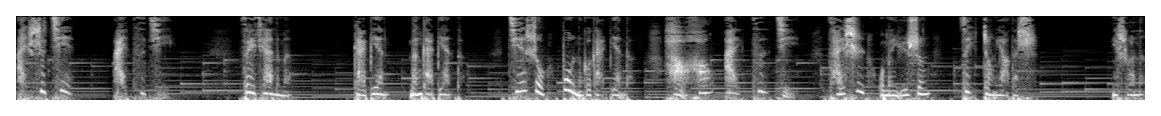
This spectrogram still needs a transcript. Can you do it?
爱世界，爱自己。所以，亲爱的们，改变能改变的，接受不能够改变的，好好爱自己，才是我们余生最重要的事。你说呢？”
